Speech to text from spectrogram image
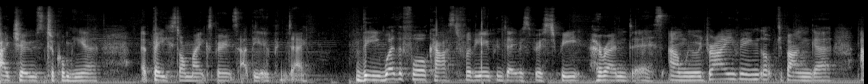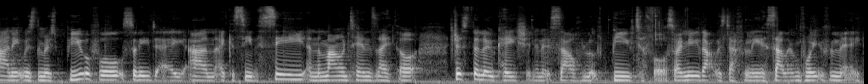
I chose to come here based on my experience at the Open Day. the weather forecast for the open day was supposed to be horrendous and we were driving up to Bangor and it was the most beautiful sunny day and I could see the sea and the mountains and I thought just the location in itself looked beautiful. So I knew that was definitely a selling point for me.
